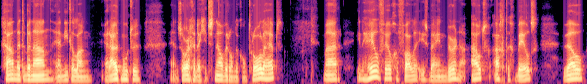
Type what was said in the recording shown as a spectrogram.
gaan met de banaan en niet te lang eruit moeten en zorgen dat je het snel weer onder controle hebt. Maar in heel veel gevallen is bij een burn-out-achtig beeld wel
